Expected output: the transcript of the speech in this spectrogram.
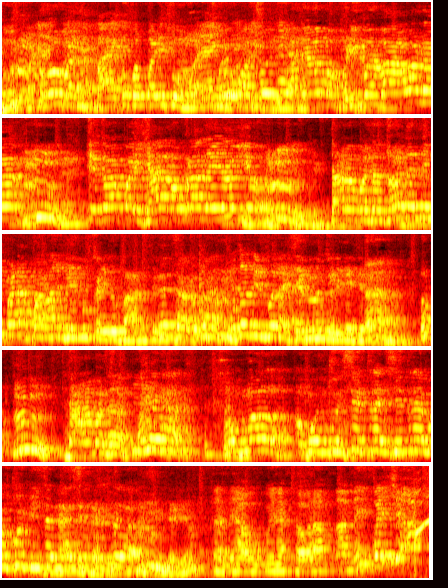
ઓ બધા. બાઈક ઉપર પડી સોલવાને ને. અને આ મફળી ભરવા આવો ને એ તો પૈસા રોકડા લઈને આવજો તારા બધા જો જલ્દી. તારા તો ક્ષેત્રે કોઈ બીજા ના તને આવું કોઈને ખવડાવતા નહીં પૈસા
